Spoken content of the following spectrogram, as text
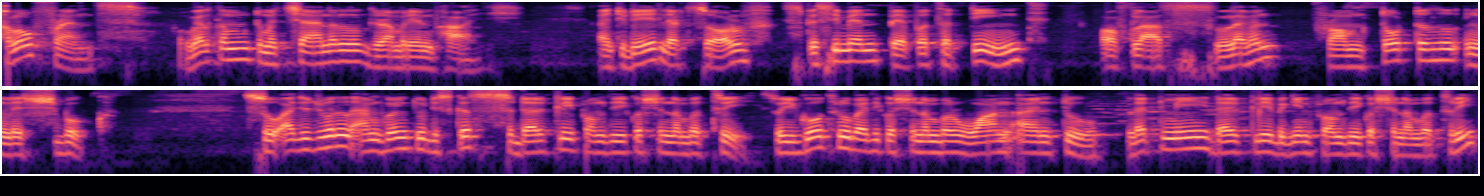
Hello friends, welcome to my channel Grammarian Bhai. And today let's solve specimen paper 13th of class 11 from Total English book. So as usual I'm going to discuss directly from the question number 3. So you go through by the question number 1 and 2. Let me directly begin from the question number 3.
